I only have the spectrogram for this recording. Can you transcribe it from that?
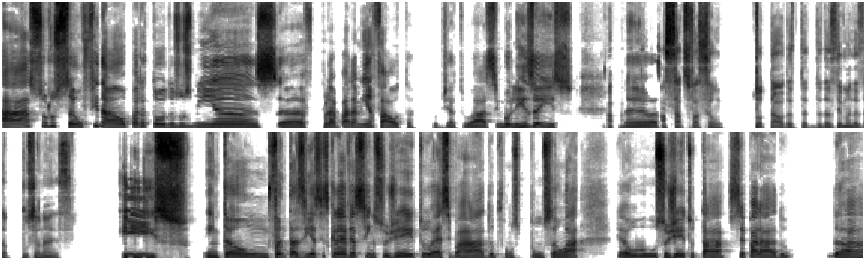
a solução final para todos os minhas uh, pra, para a minha falta. Objeto A simboliza isso. A, né? a, a satisfação total da, da, das demandas pulsionais. Isso. Então, fantasia se escreve assim: sujeito S barrado, punção A. É, o sujeito está separado da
